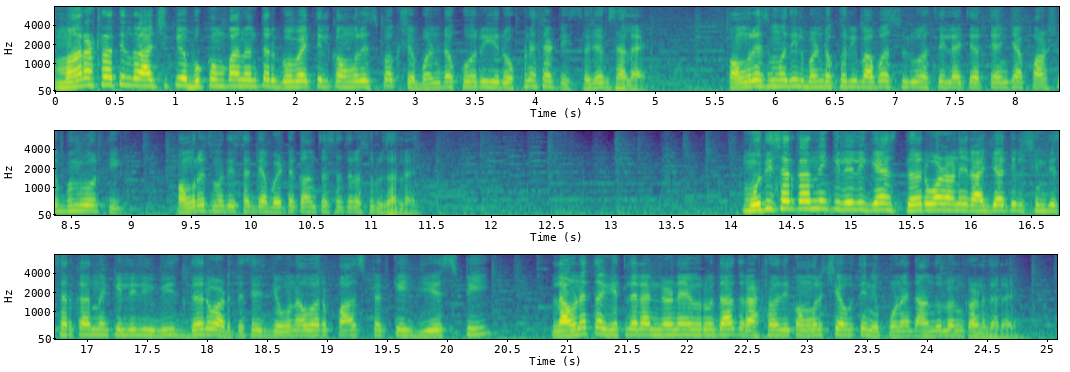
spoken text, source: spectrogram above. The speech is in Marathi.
महाराष्ट्रातील राजकीय भूकंपानंतर गोव्यातील काँग्रेस पक्ष बंडखोरी रोखण्यासाठी सजग झाला आहे काँग्रेसमधील बंडखोरीबाबत सुरू असलेल्या चर्चांच्या पार्श्वभूमीवरती काँग्रेसमध्ये सध्या बैठकांचं सत्र सुरू झालं आहे मोदी सरकारने केलेली गॅस दरवाढ आणि राज्यातील शिंदे सरकारनं केलेली वीज दरवाढ तसेच जेवणावर पाच टक्के जी एस टी लावण्याचा घेतलेल्या निर्णयाविरोधात राष्ट्रवादी काँग्रेसच्या वतीने पुण्यात आंदोलन करण्यात आलं आहे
